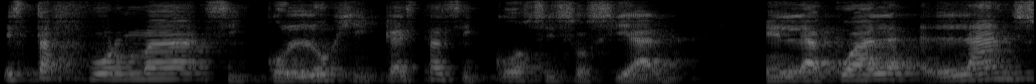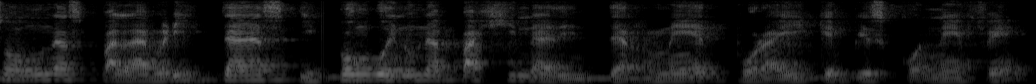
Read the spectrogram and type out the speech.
esta forma psicológica, esta psicosis social, en la cual lanzo unas palabritas y pongo en una página de internet por ahí que empieza con F,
